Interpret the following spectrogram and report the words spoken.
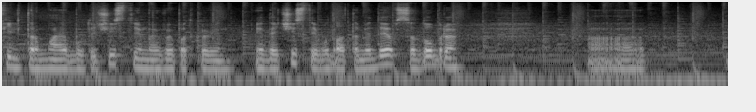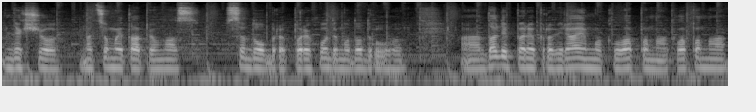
Фільтр має бути чистий, моєму випадку він іде чистий, вода там іде, все добре. Е, якщо на цьому етапі у нас все добре, переходимо до другого. Е, далі перепровіряємо клапана. Клапана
